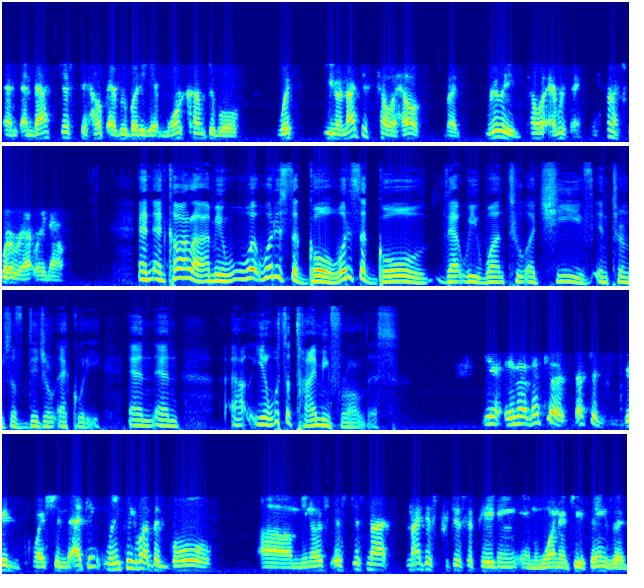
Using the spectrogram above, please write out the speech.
and and that's just to help everybody get more comfortable with you know not just telehealth, but really tele everything. that's where we're at right now. And and Ka'ala, I mean, what what is the goal? What is the goal that we want to achieve in terms of digital equity? And and uh, you know, what's the timing for all this? Yeah, you know that's a that's a good question. I think when you think about the goal, um, you know, it's, it's just not not just participating in one or two things. But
